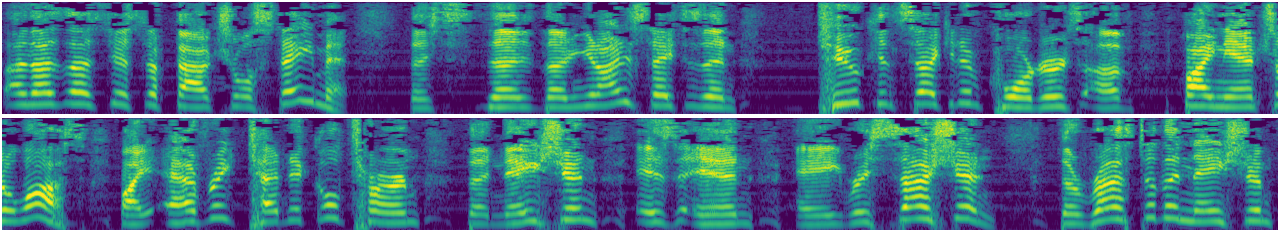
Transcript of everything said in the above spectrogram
that's, that's just a factual statement. The, the, the United States is in two consecutive quarters of financial loss. By every technical term, the nation is in a recession. The rest of the nation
